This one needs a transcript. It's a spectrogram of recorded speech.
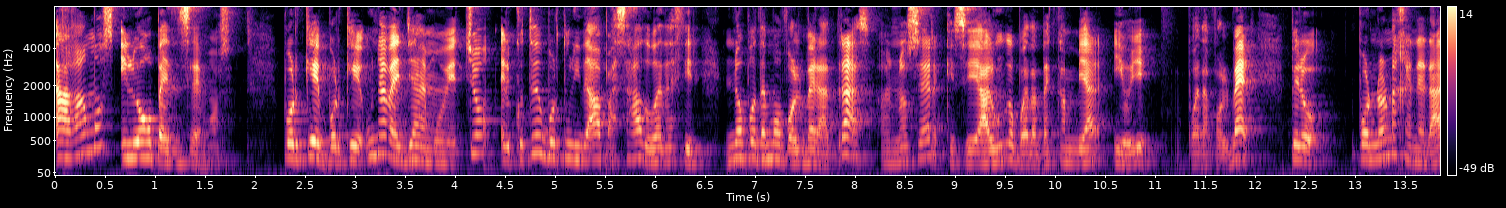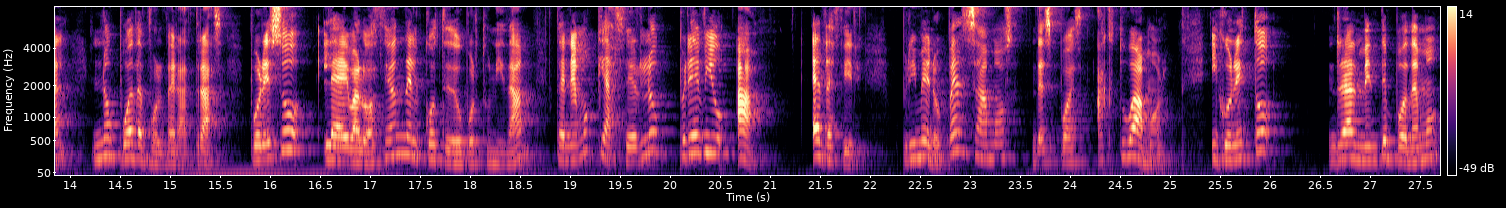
hagamos y luego pensemos. ¿Por qué? Porque una vez ya hemos hecho, el coste de oportunidad ha pasado, es decir, no podemos volver atrás, a no ser que sea algo que puedas descambiar y oye, puedas volver. Pero por norma general, no puedes volver atrás. Por eso, la evaluación del coste de oportunidad tenemos que hacerlo previo a. Es decir, primero pensamos, después actuamos. Y con esto realmente podemos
